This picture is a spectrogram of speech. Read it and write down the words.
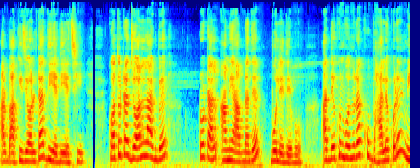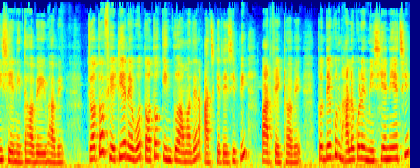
আর বাকি জলটা দিয়ে দিয়েছি। কতটা জল লাগবে টোটাল আমি আপনাদের বলে দেব। আর দেখুন বন্ধুরা, খুব ভালো করে মিশিয়ে নিতে হবে এইভাবে। যত ফেটিয়ে নেব, তত কিন্তু আমাদের আজকের রেসিপি পারফেক্ট হবে। তো দেখুন, ভালো করে মিশিয়ে নিয়েছি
